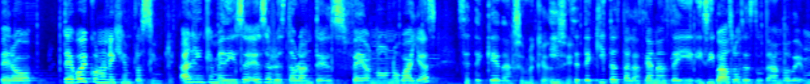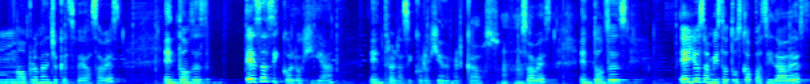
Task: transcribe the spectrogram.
Pero te voy con un ejemplo simple. Alguien que me dice, ese restaurante es feo, no, no vayas, se te queda. Se me queda, Y sí. se te quita hasta las ganas de ir. Y si vas, lo haces dudando de, mm, no, pero me han dicho que es feo, ¿sabes? Entonces, esa psicología entra la psicología de mercados, ¿sabes? Entonces, ellos han visto tus capacidades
